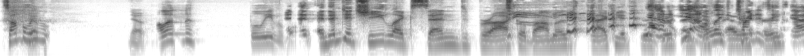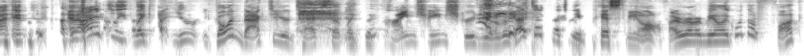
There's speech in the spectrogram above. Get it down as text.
It's unbelievable. Yep. yep. Unbelievable. And then, and then, did she like send Barack Obama's bracket? yeah, yeah, like trying to take that, and and I actually like you're going back to your text that like the time change screwed you over. That text actually pissed me off. I remember being like, "What the fuck?"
